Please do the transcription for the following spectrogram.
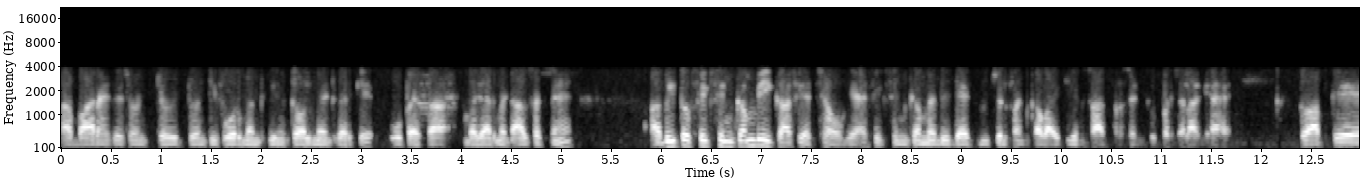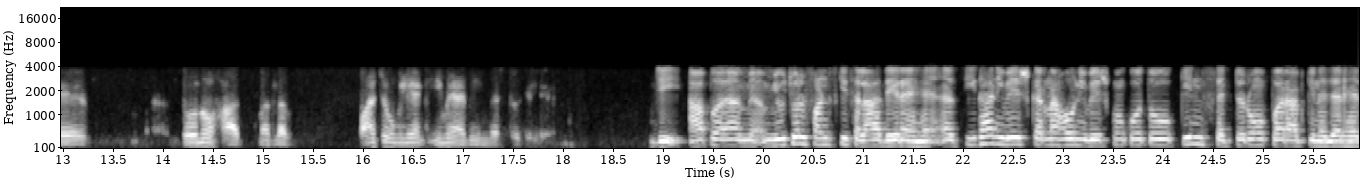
आप बारह से ट्वेंटी फोर मंथ की इंस्टॉलमेंट करके वो पैसा बाज़ार में डाल सकते हैं। अभी तो फिक्स इनकम भी काफ़ी अच्छा हो गया है। फिक्स इनकम में भी डेट म्यूचुअल फंड का वाई सात परसेंट के ऊपर चला गया है। तो आपके दोनों हाथ मतलब पाँचों उंगलियाँ घी में अभी इन्वेस्टर के लिए। जी आप म्यूचुअल फंड्स की सलाह दे रहे हैं। सीधा निवेश करना हो निवेशकों को तो किन सेक्टरों पर आपकी नज़र है?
